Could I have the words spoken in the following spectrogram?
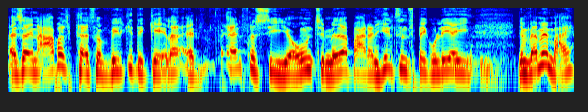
Altså, en arbejdsplads, for hvilket det gælder, at alt fra CEO'en til medarbejderen hele tiden spekulerer i, jamen, hvad med mig?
